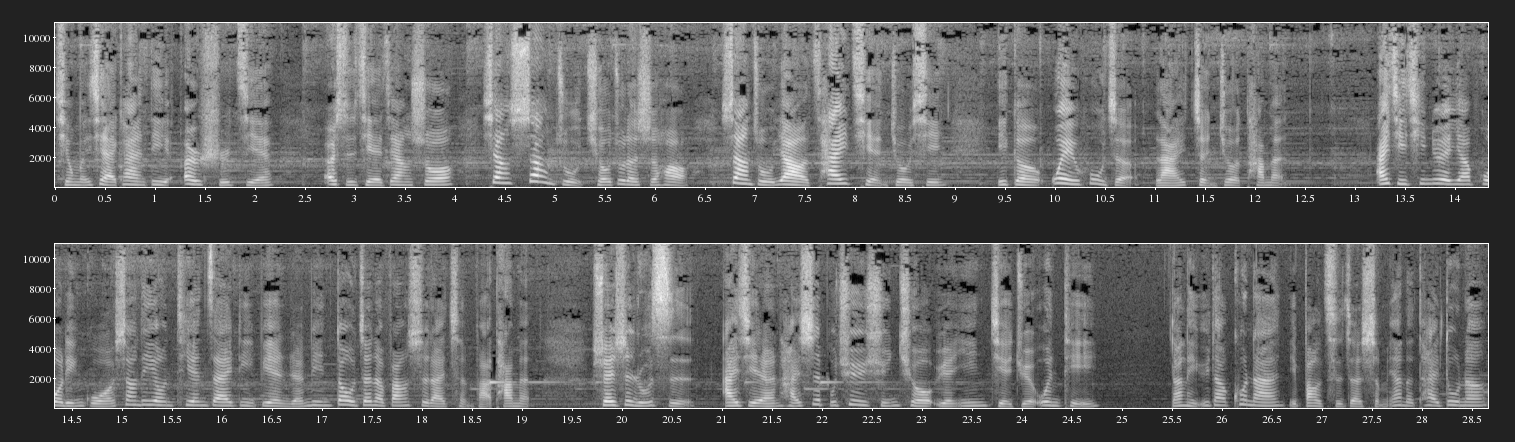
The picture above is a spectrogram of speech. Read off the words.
请我们一起来看第二十节。二十节这样说：向上主求助的时候，上主要差遣救星，一个卫护者来拯救他们。埃及侵略压迫邻国，上帝用天灾地变、人民斗争的方式来惩罚他们。虽是如此，埃及人还是不去寻求原因解决问题。当你遇到困难，你抱持着什么样的态度呢？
